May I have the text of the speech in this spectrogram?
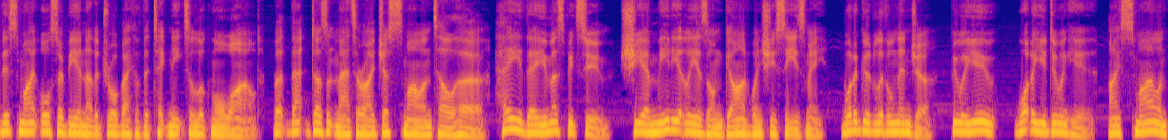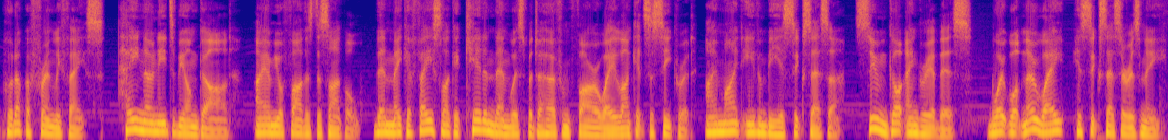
This might also be another drawback of the technique to look more wild. But that doesn't matter I just smile and tell her, Hey there you must be Tsume. She immediately is on guard when she sees me. What a good little ninja. Who are you? What are you doing here? I smile and put up a friendly face. Hey no need to be on guard. I am your father's disciple. Then make a face like a kid and then whisper to her from far away like it's a secret. I might even be his successor. Tsume got angry at this. Wait what no way, his successor is me.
